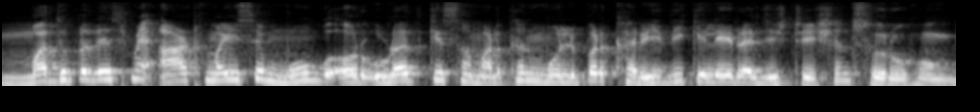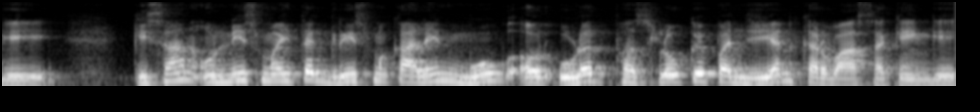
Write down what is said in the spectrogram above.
मध्य प्रदेश में 8 मई से मूंग और उड़द के समर्थन मूल्य पर खरीदी के लिए रजिस्ट्रेशन शुरू होंगे। किसान 19 मई तक ग्रीष्मकालीन मूंग और उड़द फ़सलों के पंजीयन करवा सकेंगे।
